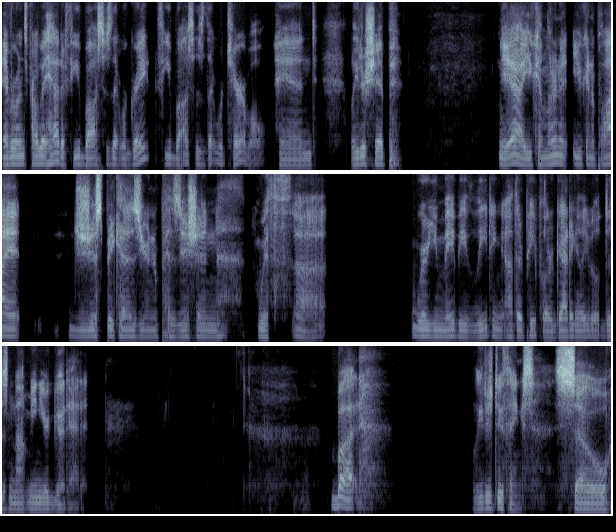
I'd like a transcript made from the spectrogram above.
everyone's probably had a few bosses that were great, a few bosses that were terrible, and leadership. Yeah, you can learn it, you can apply it, just because you're in a position with uh, where you may be leading other people or guiding other people does not mean you're good at it. But leaders do things. So,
